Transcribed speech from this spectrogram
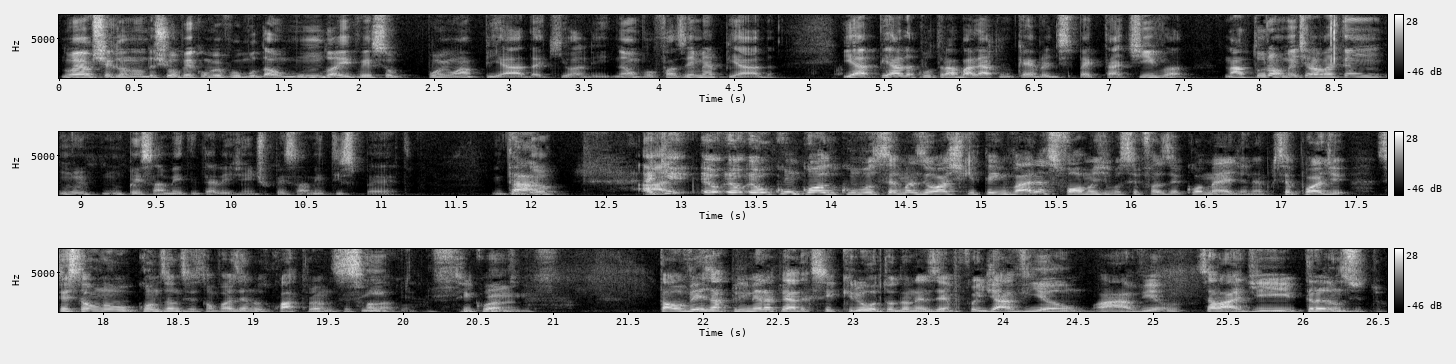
Não é eu chegando, não, deixa eu ver como eu vou mudar o mundo, aí ver se eu ponho uma piada aqui ou ali. Não, vou fazer minha piada. E a piada, por trabalhar com quebra de expectativa, naturalmente ela vai ter um, um, um pensamento inteligente, um pensamento esperto. Entendeu? É que eu, eu, eu concordo com você, mas eu acho que tem várias formas de você fazer comédia, né? Porque você pode. Vocês estão no. Quantos anos vocês estão fazendo? Quatro anos, vocês Cinco. falaram? Cinco, anos. Talvez a primeira piada que você criou, tô dando exemplo, foi de avião. Ah, avião, sei lá, de trânsito.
